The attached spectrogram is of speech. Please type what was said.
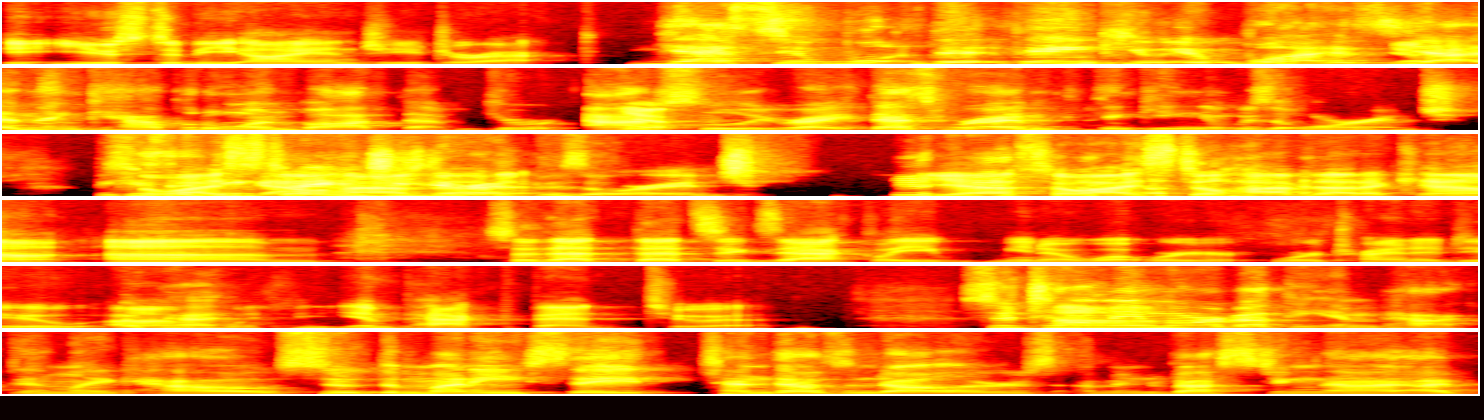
it used to be ING Direct. Yes, it was. Th- thank you. It was. Yep. Yeah. And then Capital One bought them. You're absolutely right. That's where I'm thinking it was orange because So I I think still ING have that. Direct was orange. Yeah, so I still have that account. Um, so that that's exactly you know what we're we're trying to do um, Okay. with the impact bent to it. So tell me Um, more about the impact and like how. So the money, say ten thousand dollars, I'm investing that.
